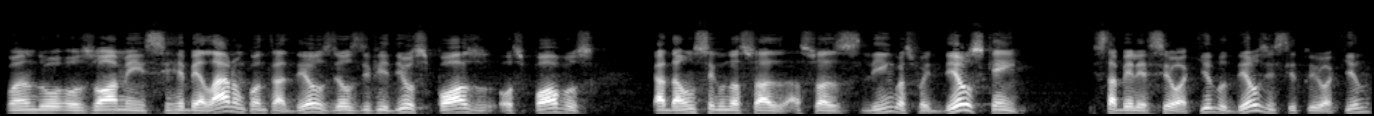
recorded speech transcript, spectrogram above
quando os homens se rebelaram contra Deus, Deus dividiu os povos, os povos cada um segundo as suas, as suas línguas. Foi Deus quem estabeleceu aquilo, Deus instituiu aquilo,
